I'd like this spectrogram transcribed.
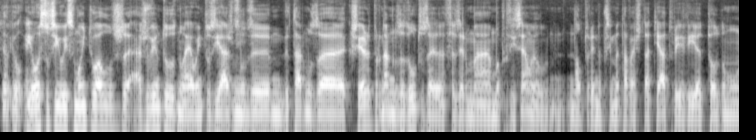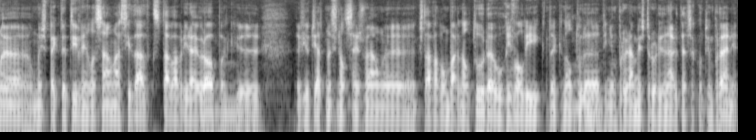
Eu, eu associo isso muito aos, à juventude, não é? O entusiasmo de, de estarmos a crescer, tornarmos adultos, a fazer uma, uma profissão. Eu, na altura, ainda por cima, estava a estudar teatro e havia toda uma, uma expectativa em relação à cidade que se estava a abrir à Europa, que havia o Teatro Nacional de São João eh, que estava a bombar na altura, o Rivoli, que, que na altura tinha um programa extraordinário de dança contemporânea.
